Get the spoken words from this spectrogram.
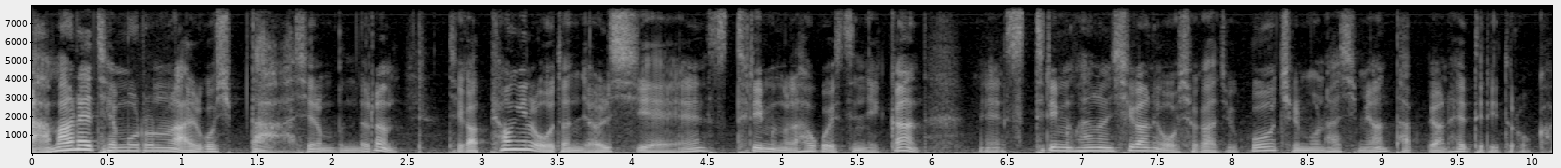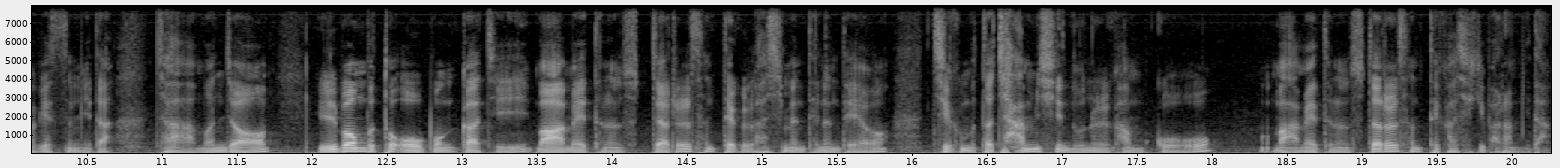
나만의 재물운을 알고 싶다 하시는 분들은 제가 평일 오전 10시에 스트리밍을 하고 있으니까 예, 스트리밍 하는 시간에 오셔가지고 질문하시면 답변해 드리도록 하겠습니다. 자, 먼저 1번부터 5번까지 마음에 드는 숫자를 선택을 하시면 되는데요. 지금부터 잠시 눈을 감고 마음에 드는 숫자를 선택하시기 바랍니다.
